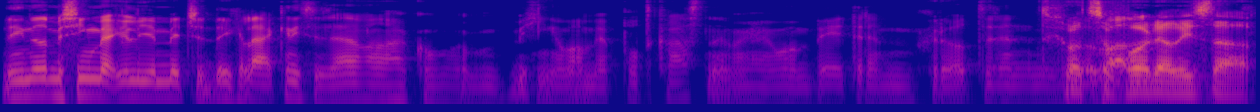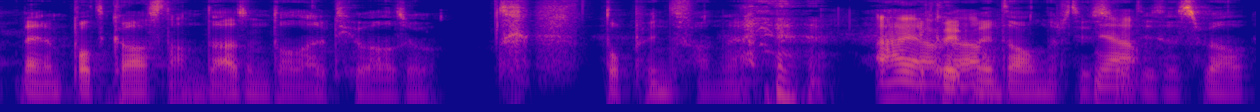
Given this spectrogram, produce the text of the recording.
ik denk dat misschien bij jullie een beetje de gelijkenissen zijn van, ah, kom, we beginnen wat met podcasten en we gaan gewoon beter en groter. En Het grootste voordeel is dat bij een podcast aan 1000 dollar heb je wel zo toppunt van eh, ah, ja, equipment wel. al ondertussen. Ja. Dus dat is wel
